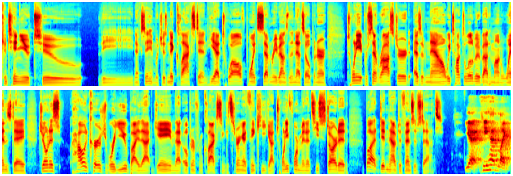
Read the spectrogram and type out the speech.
continue to the next name, which is Nick Claxton. He had 12.7 rebounds in the Nets opener, 28% rostered as of now. We talked a little bit about him on Wednesday. Jonas, how encouraged were you by that game, that opener from Claxton, considering I think he got 24 minutes, he started, but didn't have defensive stats? Yeah, he had like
